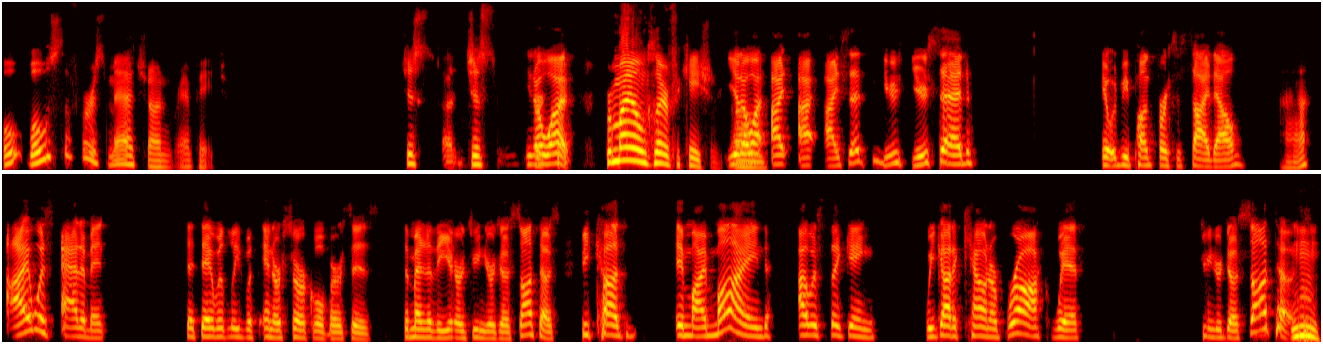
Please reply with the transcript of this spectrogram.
what, what was the first match on Rampage? Just, uh, just You know for- what? For my own clarification. You know um, what? I, I I said you you said it would be Punk versus Sydal. Huh? I was adamant that they would lead with Inner Circle versus the Men of the Year, Junior Dos Santos, because in my mind I was thinking we got to counter Brock with Junior Dos Santos. Mm,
